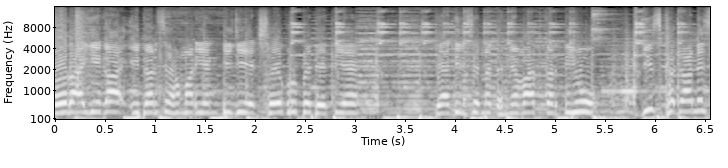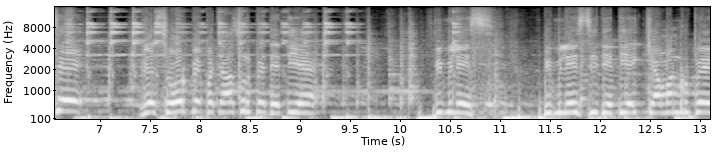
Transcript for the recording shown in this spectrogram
और आइएगा इधर से हमारी आंटी जी एक सौ एक रुपये देती है। तय दिल से मैं धन्यवाद करती हूँ। जिस खजाने से वे सौ रुपये पचास रुपये देती है बिमलेश बिमलेश जी देती है इक्यावन रुपये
